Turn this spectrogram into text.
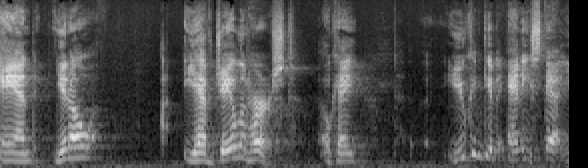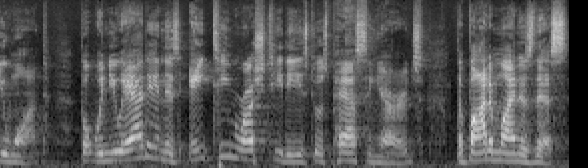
And you know, you have Jalen Hurts. Okay, you can give any stat you want, but when you add in his 18 rush TDs to his passing yards the bottom line is this.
